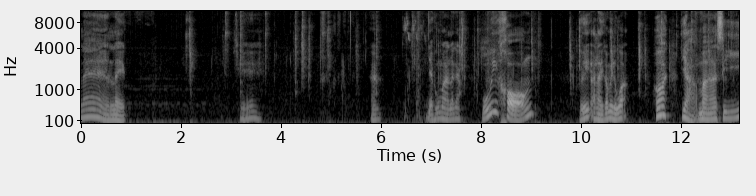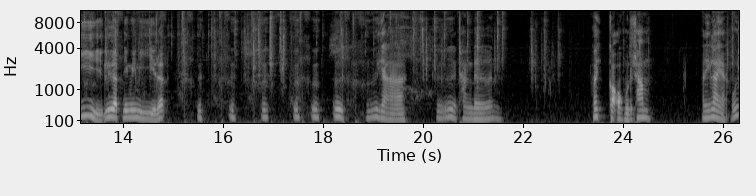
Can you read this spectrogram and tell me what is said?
แร่เหล็ก โอเคอะอย่าเพิ่งมาแล้วกัน อุ้ยของ เฮ้ย อะไรก็ไม่รู้อะเฮ้ย อย่ามาสิ เลือดยังไม่มีอยู่แล้วอืออืออืออืออือ อื้ออื้ออย่าเออทางเดิน เฮ้ยเกาะอกมนุษย์ถ้ำอันนี้อะไรอะอุ้ย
